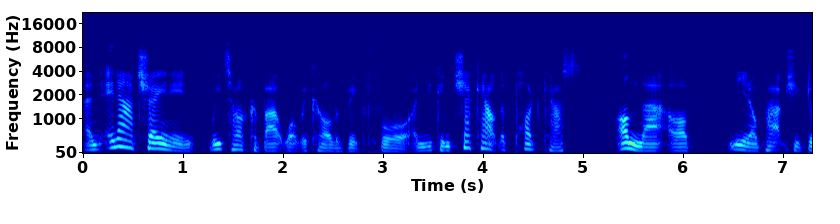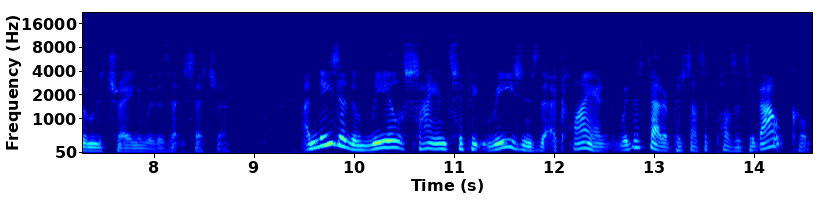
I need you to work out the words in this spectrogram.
And in our training, we talk about what we call the Big Four, and you can check out the podcast on that, or you know, perhaps you've done the training with us, etc. And these are the real scientific reasons that a client with a therapist has a positive outcome.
